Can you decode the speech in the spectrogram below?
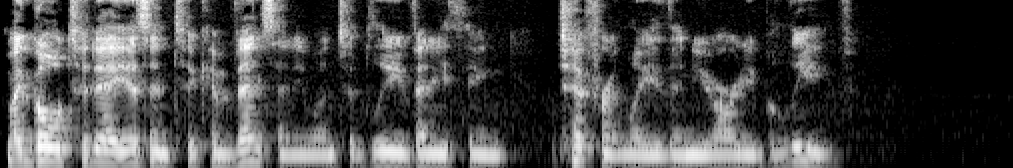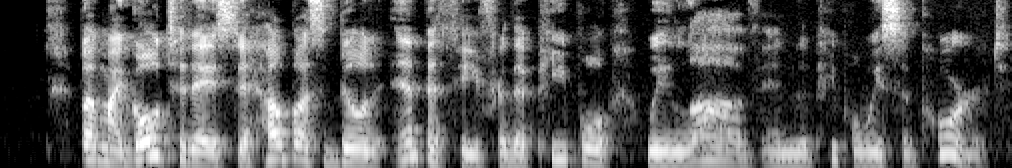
My goal today isn't to convince anyone to believe anything differently than you already believe. But my goal today is to help us build empathy for the people we love and the people we support.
